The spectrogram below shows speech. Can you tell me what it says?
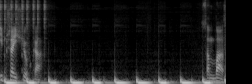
I przejściówka. Sam bas.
